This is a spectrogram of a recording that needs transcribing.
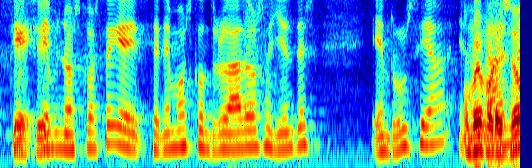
Sí, que, sí. que nos conste que tenemos controlados oyentes en Rusia, en Hombre, por eso,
